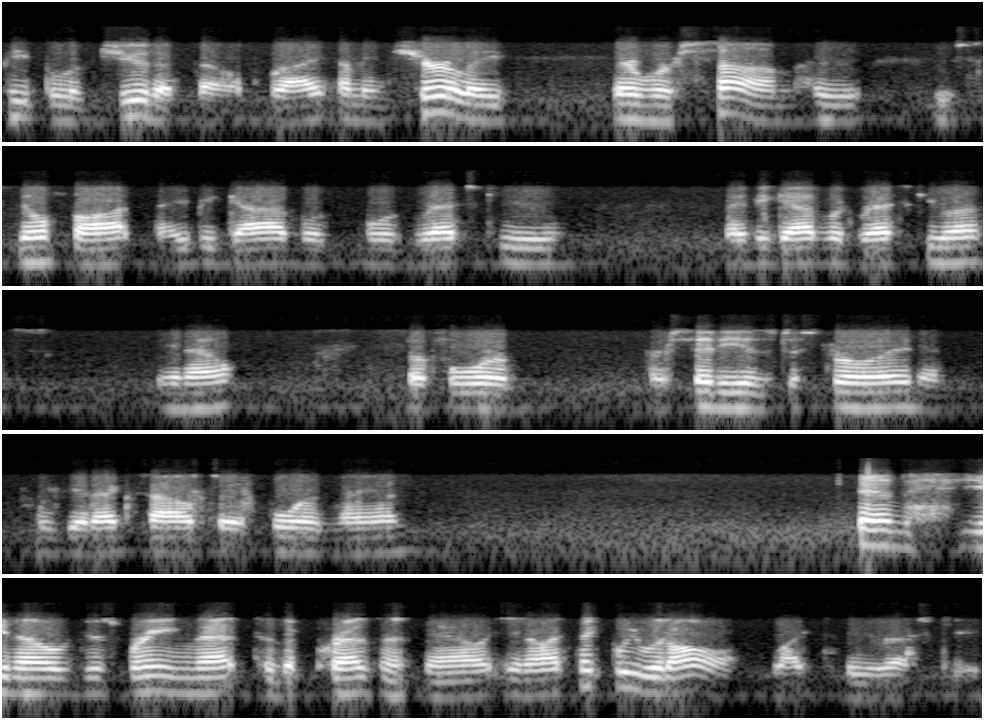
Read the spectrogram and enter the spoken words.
people of Judah felt, right? I mean, surely there were some who, who still thought maybe God would, would rescue, maybe God would rescue us, you know, before our city is destroyed and we get exiled to a foreign land. And, you know, just bringing that to the present now, you know, I think we would all like to be rescued,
